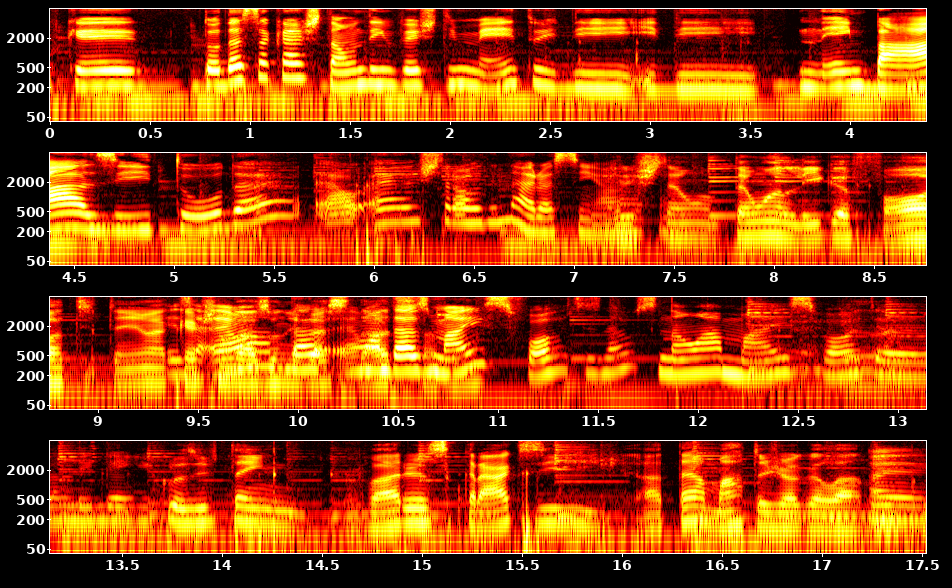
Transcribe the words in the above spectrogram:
Porque toda essa questão de investimento e de, e de em base e tudo é, é, é extraordinário, assim. ó. Eles têm, têm uma liga forte, tem a Exa- questão é das da- universidades. É uma das também. mais fortes, né? Se não a mais forte, verdade. a liga. Inclusive tem vários craques e até a Marta joga lá, né? É.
